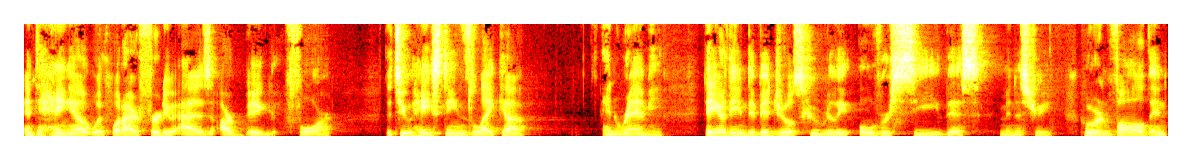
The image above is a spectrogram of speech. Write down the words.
and to hang out with what I refer to as our big four the two Hastings, Leica, and Rami. They are the individuals who really oversee this ministry, who are involved in,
